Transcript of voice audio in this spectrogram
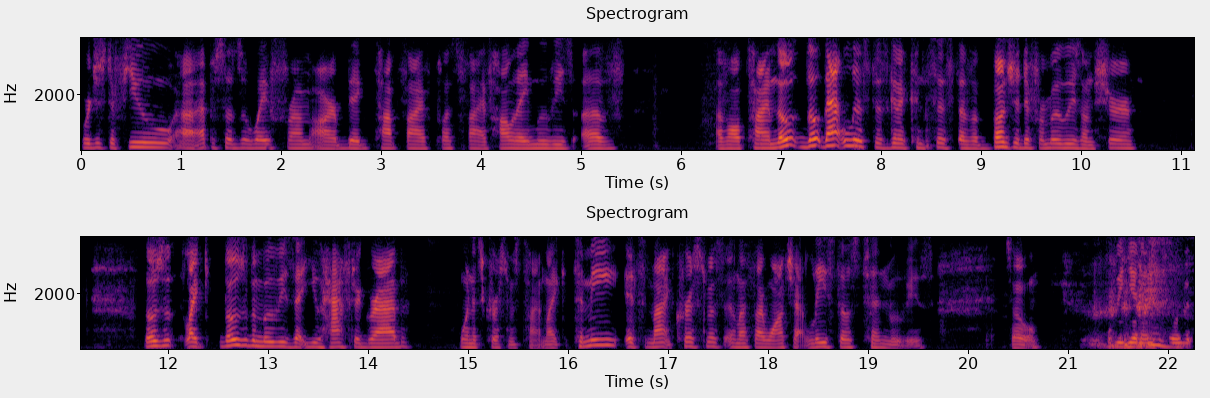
we're just a few uh, episodes away from our big top five plus five holiday movies of of all time. Though, though that list is going to consist of a bunch of different movies, I'm sure. Those are like those are the movies that you have to grab when it's Christmas time. Like to me, it's not Christmas unless I watch at least those ten movies. So we'll be getting into it.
